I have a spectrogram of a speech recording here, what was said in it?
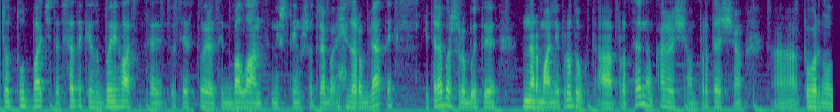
То тут, бачите, все-таки зберіглася ця, історія, цей баланс між тим, що треба і заробляти, і треба ж робити нормальний продукт. А про це нам каже, що про те, що е, повернули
